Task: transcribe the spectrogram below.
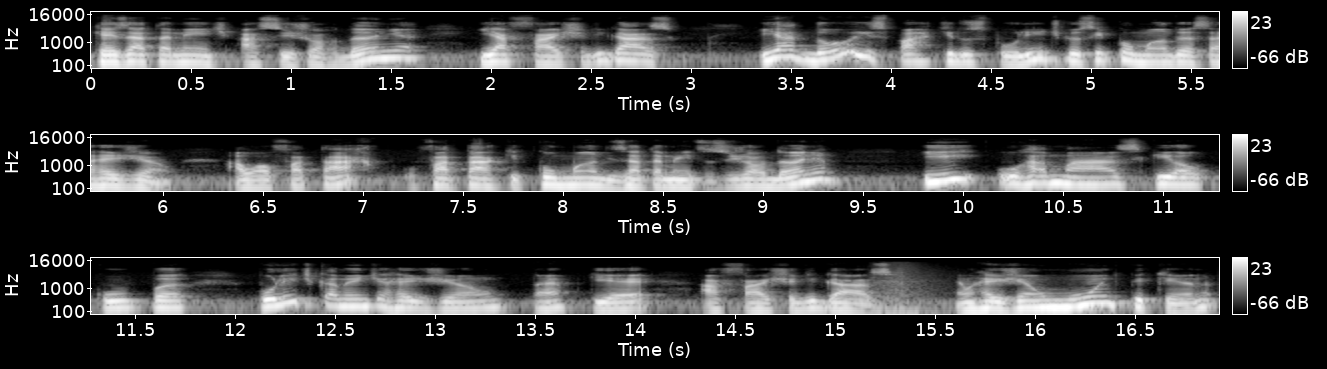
que é exatamente a Cisjordânia e a faixa de Gaza. E há dois partidos políticos que comandam essa região. O Al-Fatah, o Fatah que comanda exatamente a Cisjordânia, e o Hamas, que ocupa politicamente a região, né, que é a faixa de Gaza. É uma região muito pequena,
